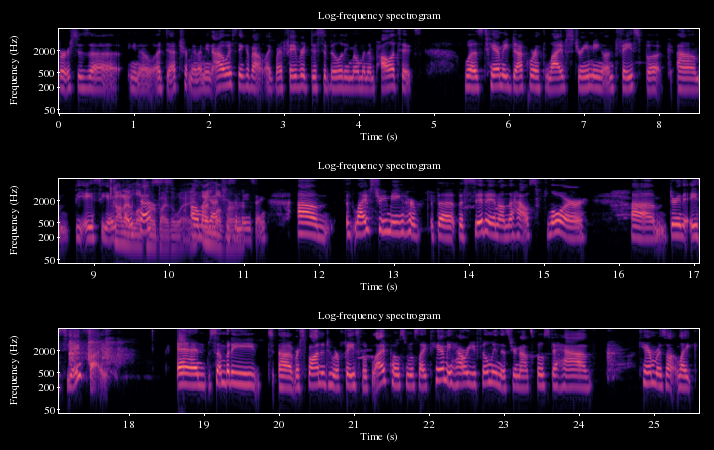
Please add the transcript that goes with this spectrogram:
versus a you know a detriment. I mean, I always think about like my favorite disability moment in politics was Tammy Duckworth live streaming on Facebook um, the ACA. God, protest. I love her by the way. Oh my I god, she's her. amazing. Um, live streaming her the the sit in on the House floor um, during the ACA fight. And somebody uh, responded to her Facebook live post and was like, "Tammy, how are you filming this? You're not supposed to have cameras on. Like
